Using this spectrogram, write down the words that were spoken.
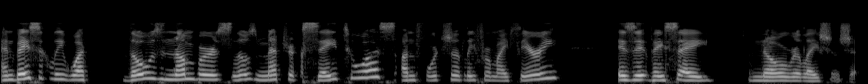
And basically what those numbers, those metrics say to us, unfortunately for my theory, is that they say no relationship.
